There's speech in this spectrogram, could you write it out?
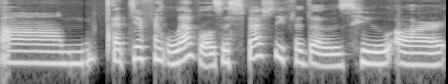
um, at different levels, especially for those who are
